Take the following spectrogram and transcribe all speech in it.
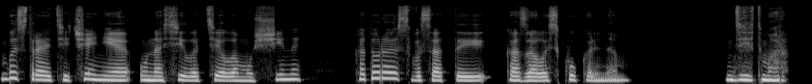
Быстрое течение уносило тело мужчины, которое с высоты казалось кукольным. «Дитмар»,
